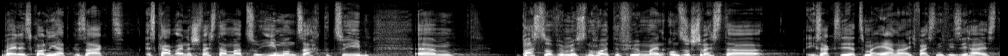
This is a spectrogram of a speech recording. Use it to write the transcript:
Weil Conny hat gesagt, es kam eine Schwester mal zu ihm und sagte zu ihm, ähm, Pastor, wir müssen heute für mein, unsere Schwester, ich sage sie jetzt mal Erna, ich weiß nicht, wie sie heißt,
